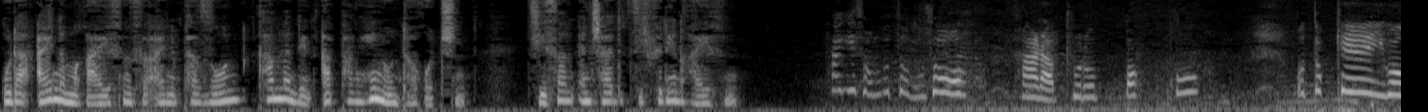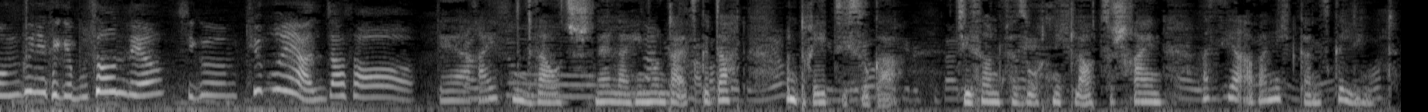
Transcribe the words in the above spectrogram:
oder einem Reifen für eine Person kann man den Abhang hinunterrutschen. Chisan entscheidet sich für den Reifen. Der Reifen saust schneller hinunter als gedacht und dreht sich sogar. Chisan versucht nicht laut zu schreien, was ihr aber nicht ganz gelingt.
